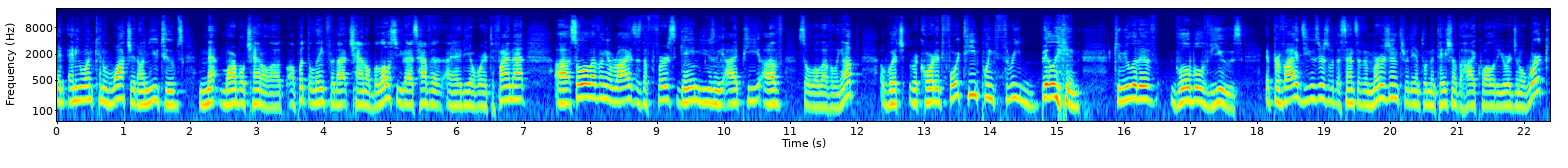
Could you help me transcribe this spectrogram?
and anyone can watch it on YouTube's Netmarble channel. I'll, I'll put the link for that channel below so you guys have an idea where to find that. Uh, Solo Leveling Arise is the first game using the IP of Solo Leveling Up, which recorded 14.3 billion cumulative global views. It provides users with a sense of immersion through the implementation of the high quality original work.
